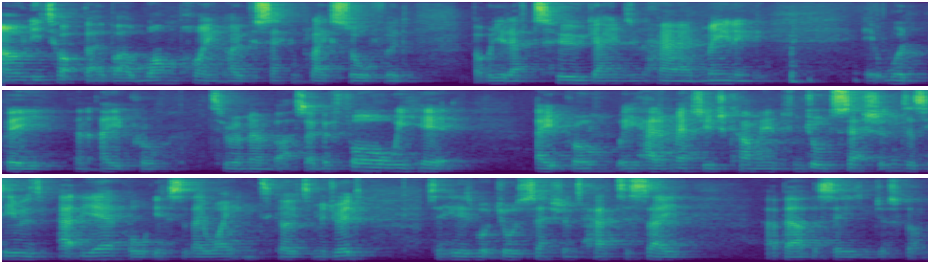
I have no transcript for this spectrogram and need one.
Only top though by one point over second place Salford, but we did have two games in hand, meaning it would be an April to remember. So before we hit April, we had a message come in from George Sessions as he was at the airport yesterday waiting to go to Madrid. So here's what George Sessions had to say about the season just gone.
